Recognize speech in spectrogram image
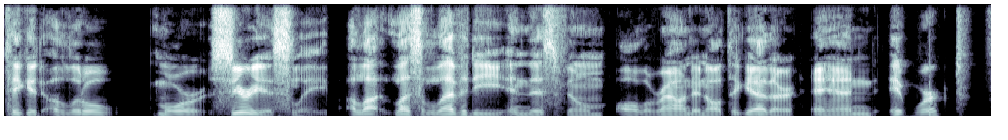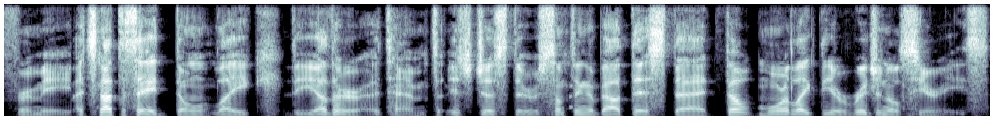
take it a little more seriously. A lot less levity in this film all around and all together. And it worked for me. It's not to say I don't like the other attempt. It's just there was something about this that felt more like the original series.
